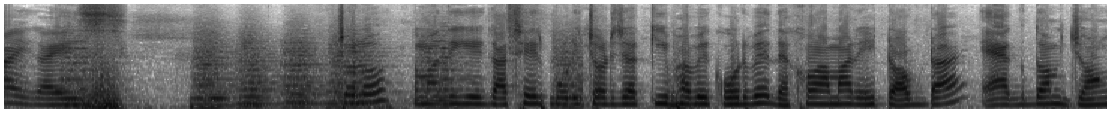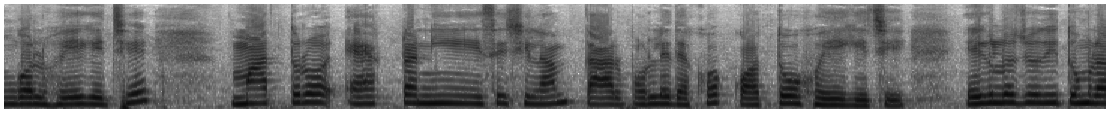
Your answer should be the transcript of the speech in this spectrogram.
হাই গাইস চলো তোমাদিকে গাছের পরিচর্যা কীভাবে করবে? দেখো, আমার এই টবটা একদম জঙ্গল হয়ে গেছে। মাত্র একটা নিয়ে এসেছিলাম, তার দেখো কত হয়ে গেছে। এগুলো যদি তোমরা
